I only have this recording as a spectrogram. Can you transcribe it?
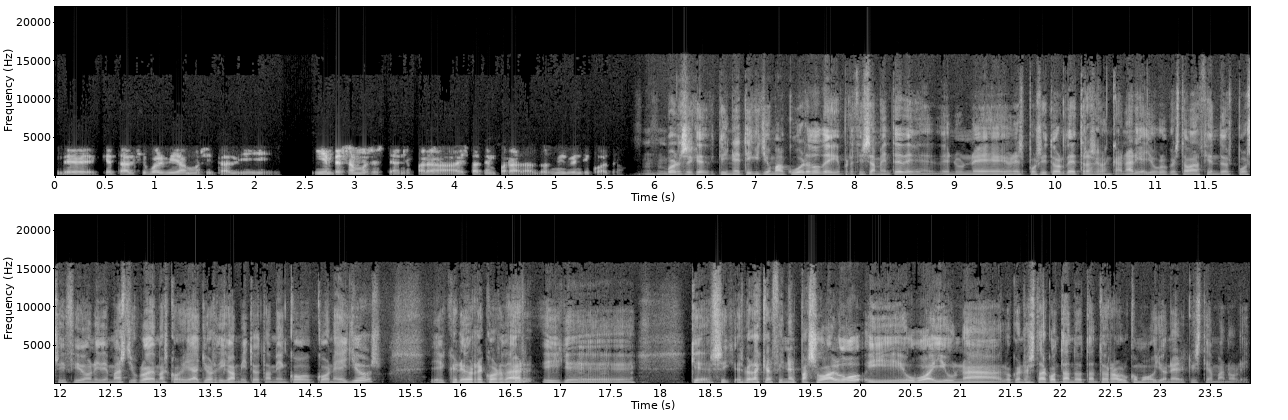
de qué tal si volvíamos y tal, y, y empezamos este año para esta temporada 2024. Bueno, sí que Kinetic yo me acuerdo de precisamente de, en un, eh, un, expositor de Gran Canaria. Yo creo que estaba haciendo exposición y demás. Yo creo además que a Jordi Gamito también con, ellos, eh, creo recordar, y que que sí, es verdad que al final pasó algo y hubo ahí una lo que nos está contando tanto Raúl como Jonel Cristian Manole.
